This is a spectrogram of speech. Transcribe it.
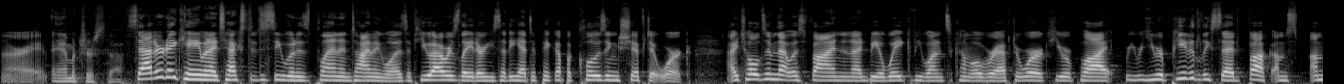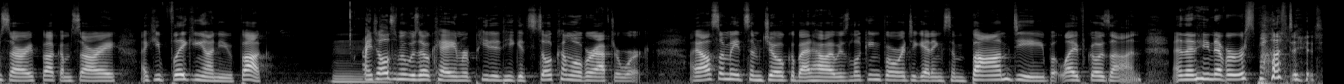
All right. amateur stuff. Saturday came and I texted to see what his plan and timing was. A few hours later, he said he had to pick up a closing shift at work. I told him that was fine and I'd be awake if he wanted to come over after work. He replied, he repeatedly said, "Fuck, I'm I'm sorry. Fuck, I'm sorry. I keep flaking on you. Fuck." Hmm. I told him it was okay and repeated he could still come over after work. I also made some joke about how I was looking forward to getting some bomb D, but life goes on. And then he never responded.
